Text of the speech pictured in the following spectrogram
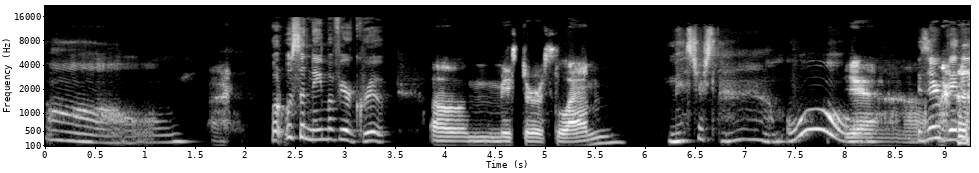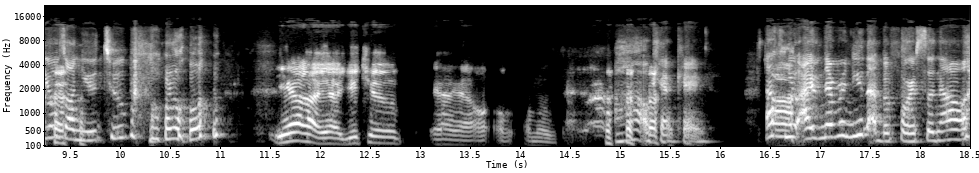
Oh. Ah. What was the name of your group? Um, Mr. Slam. Mr. Slam. Oh. Yeah. Is there videos on YouTube? Yeah, yeah, YouTube. Yeah, yeah, al- al- almost. ah, okay, okay. That's new. I've never knew that before. So now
